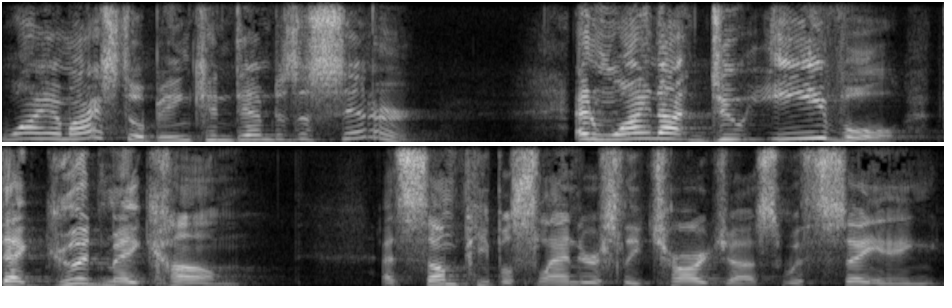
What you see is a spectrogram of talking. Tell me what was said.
why am I still being condemned as a sinner? And why not do evil that good may come? As some people slanderously charge us with saying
